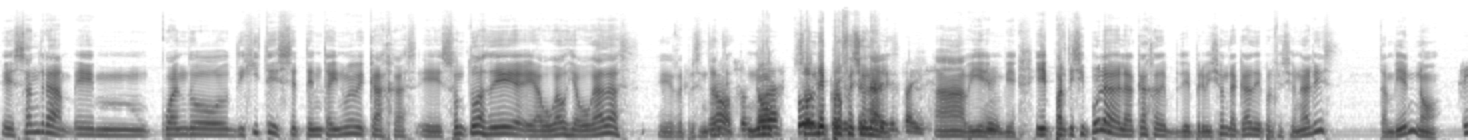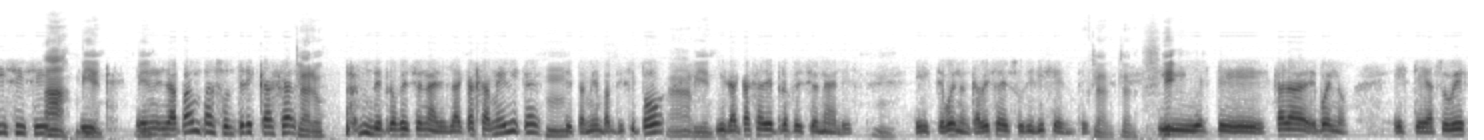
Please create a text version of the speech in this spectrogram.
Eh, Sandra, em, cuando dijiste 79 cajas, eh, ¿son todas de eh, abogados y abogadas? representantes no, son, de profesionales. Ah, bien, bien. ¿Y participó la, caja de, previsión de acá de profesionales? ¿También? No. Sí, sí, sí. Ah, bien, En La Pampa son tres cajas de profesionales. La caja médica, mm. que también participó, ah, bien. y la caja de profesionales. Mm. Este, bueno, en cabeza de sus dirigentes. Claro, claro. Y este, cada, bueno, este, a su vez,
